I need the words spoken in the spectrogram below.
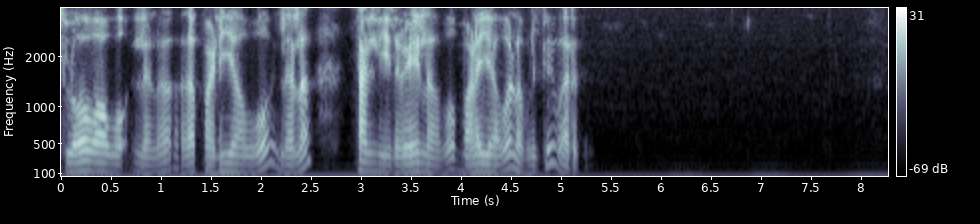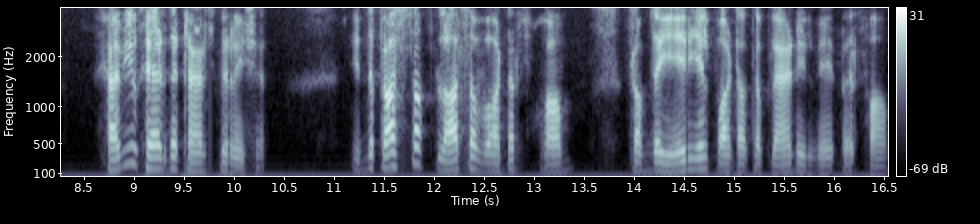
ஸ்லோவாகவோ இல்லைன்னா அதாவது பனியாகவோ இல்லைன்னா தண்ணி ரெயினாவோ மழையாவோ நம்மளுக்கு வருது Have you heard the transpiration? In the process of loss of water form from the aerial part of the plant in vapor form,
